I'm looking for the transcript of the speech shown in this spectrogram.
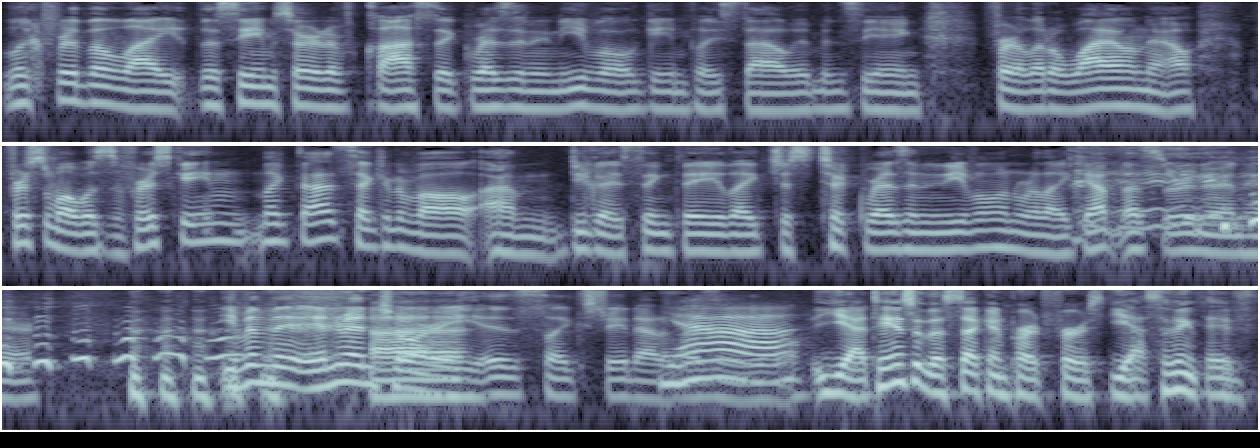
look for the light, the same sort of classic Resident Evil gameplay style we've been seeing for a little while now. First of all, was the first game like that? Second of all, um, do you guys think they like just took Resident Evil and were like, "Yep, that's what we're doing here"? Even the inventory is like straight out of Yeah. Resident Evil. Yeah, to answer the second part first, yes, I think they've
